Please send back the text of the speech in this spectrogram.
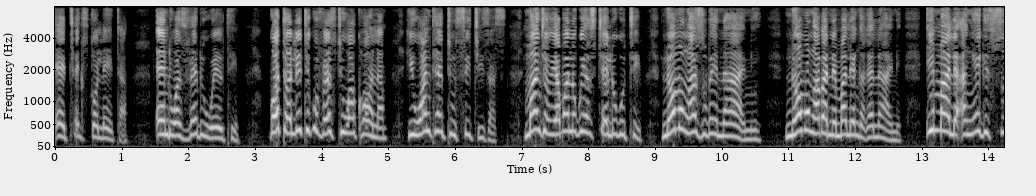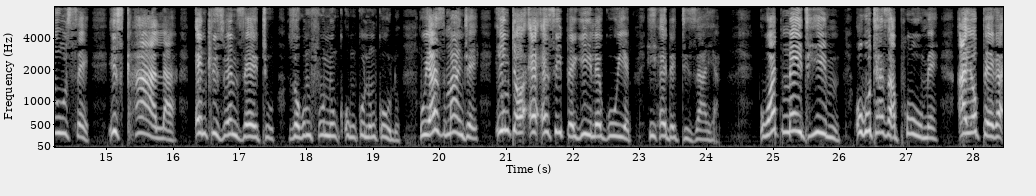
uh, tax collector and was very wealthy. Kodwa lithi kuverse 2 wakhona he wanted to see Jesus. Manje uyabona kuyasitshela ukuthi noma ungaze ube nani noma ungaba nemali engakanani imali angeke isuse isikhala enhlizweni zethu zokumfuna uNkulunkulu. Uyazi manje into e-, esiyibhekile kuye he had a desire. What made him ukuthi azaphume ayobheka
